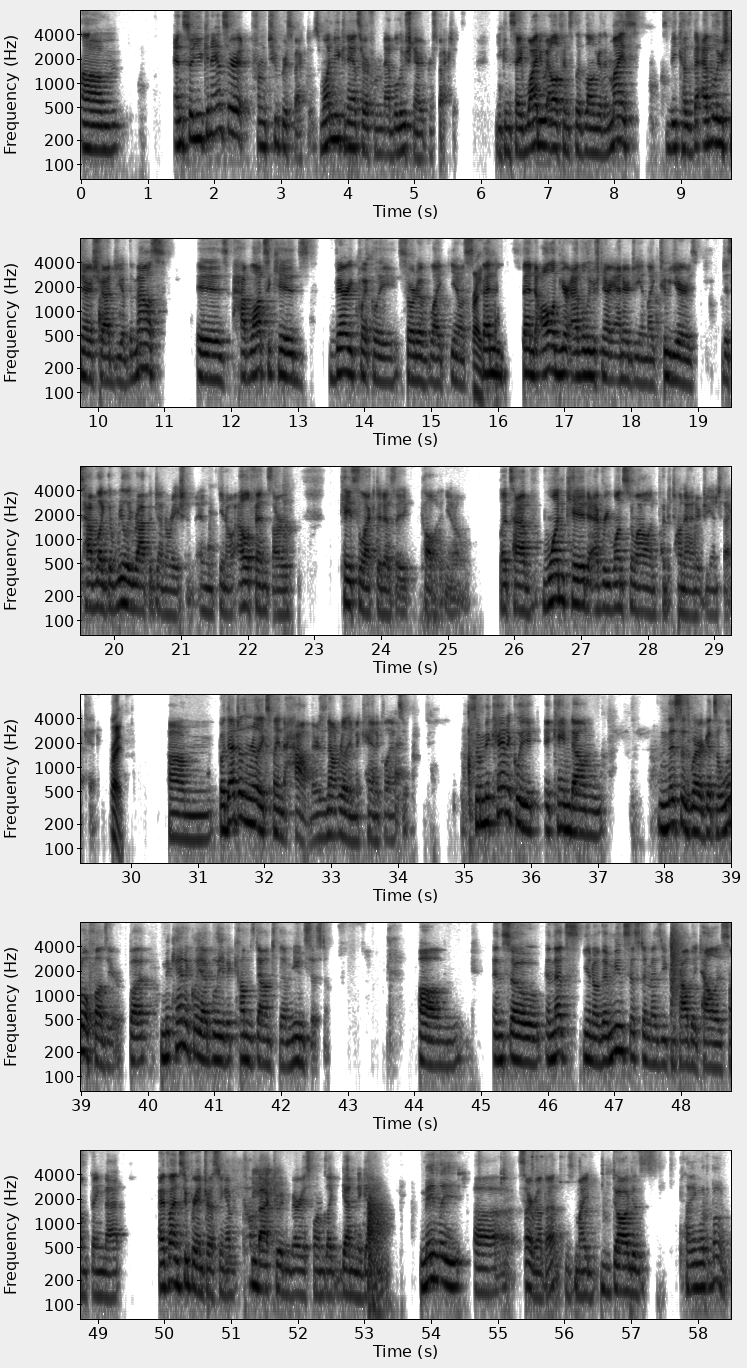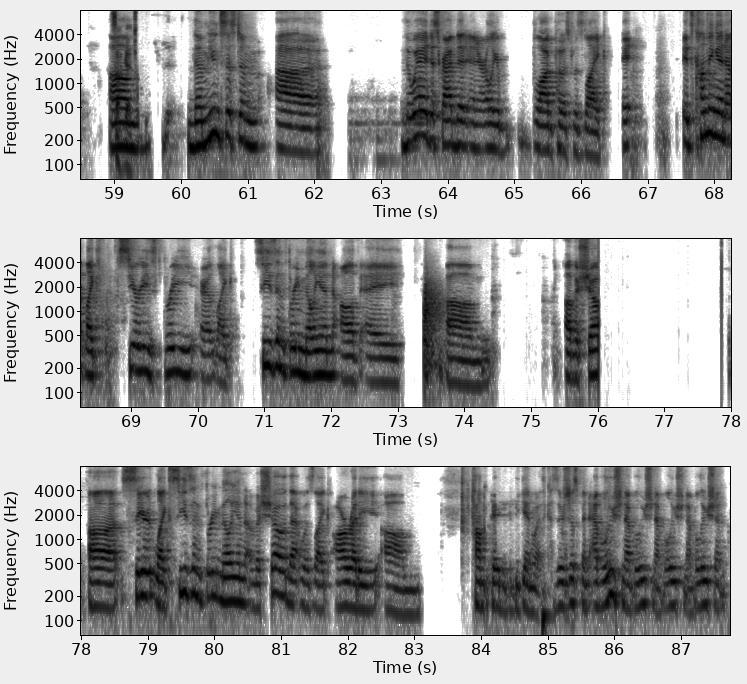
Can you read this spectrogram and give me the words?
Um, and so you can answer it from two perspectives. One, you can answer it from an evolutionary perspective. You can say, why do elephants live longer than mice? It's because the evolutionary strategy of the mouse is have lots of kids very quickly, sort of like, you know, Right. spend spend all of your evolutionary energy in like two years, just have like the really rapid generation. And you know, elephants are K selected as they call it, you know. Let's have one kid every once in a while and put a ton of energy into that kid. Right. Um, but that doesn't really explain the how. There's not really a mechanical answer. So mechanically, it came down, and this is where it gets a little fuzzier, but mechanically, I believe it comes down to the immune system. Um, and so, and that's, you know, the immune system, as you can probably tell, is something that I find super interesting. I've come back to it in various forms, like again and again. Mainly, uh, sorry about that. My dog is playing with a bone. Um, the immune system, uh, the way I described it in an earlier blog post was like it. It's coming in at like series three, or like season three million of a um, of a show. Uh, like season three million of a show that was like already um, complicated to begin with because there's just been evolution, evolution, evolution, evolution,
